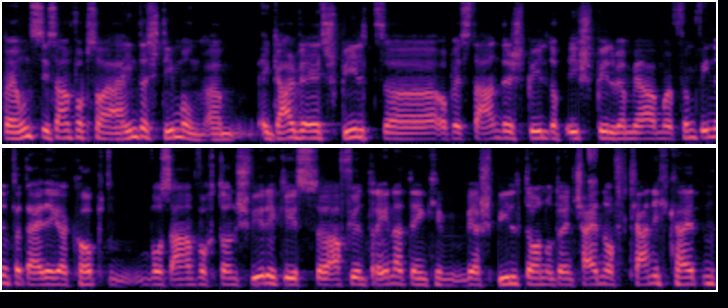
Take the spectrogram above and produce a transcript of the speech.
bei uns ist einfach so eine in der Stimmung. Ähm, egal wer jetzt spielt, äh, ob jetzt der andere spielt, ob ich spiele. Wir haben ja mal fünf Innenverteidiger gehabt, was einfach dann schwierig ist, äh, auch für einen Trainer, denke ich, wer spielt dann und da entscheiden oft Kleinigkeiten.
